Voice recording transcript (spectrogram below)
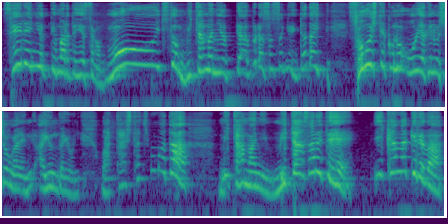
精霊によって生まれたイエス様がもう一度御霊によって油注ぎをいただいてそうしてこの公の生涯に歩んだように私たちもまた御霊に満たされていかなければ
